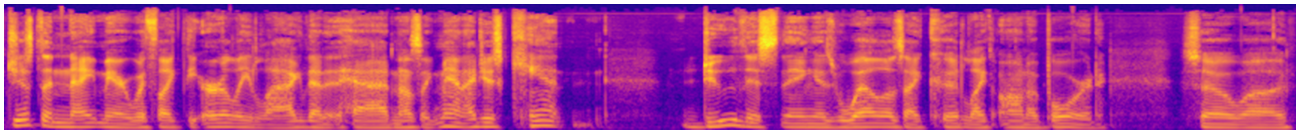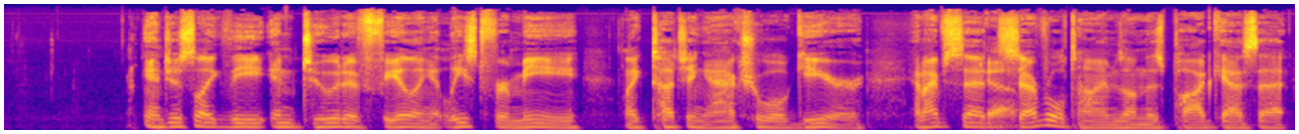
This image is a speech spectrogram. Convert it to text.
just a nightmare with like the early lag that it had, and I was like, man, I just can't do this thing as well as I could like on a board. So uh and just like the intuitive feeling at least for me like touching actual gear. And I've said Yeah. several times on this podcast that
